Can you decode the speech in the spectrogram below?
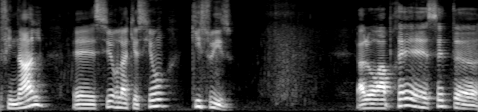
finale sur la question qui suis-je? Alors après cette euh,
